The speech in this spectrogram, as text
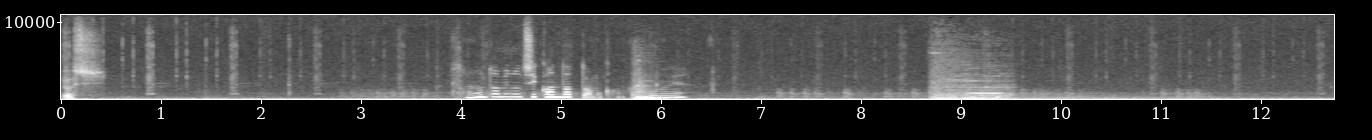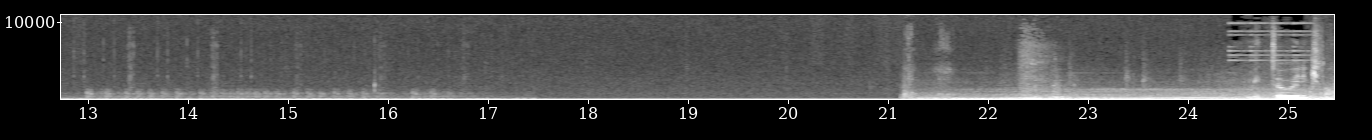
よし。そのための時間だったのかなるほどねめっちゃ上に来たな。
